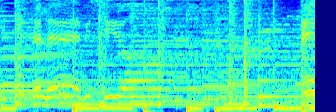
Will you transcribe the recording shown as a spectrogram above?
y por televisión. ¿Te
